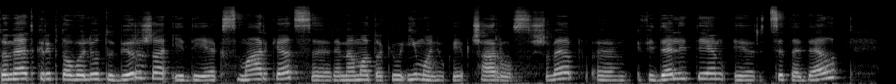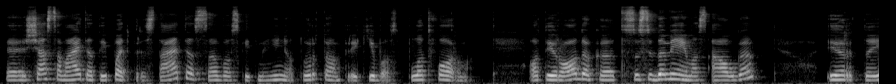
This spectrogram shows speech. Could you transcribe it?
Tuomet kriptovaliutų birža IDX Markets, remiama tokių įmonių kaip Charles Schwab, Fidelity ir Citadel, E, šią savaitę taip pat pristatė savo skaitmeninio turto prekybos platformą. O tai rodo, kad susidomėjimas auga ir tai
